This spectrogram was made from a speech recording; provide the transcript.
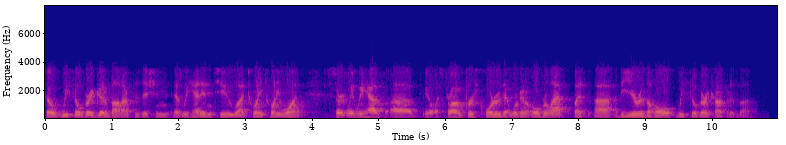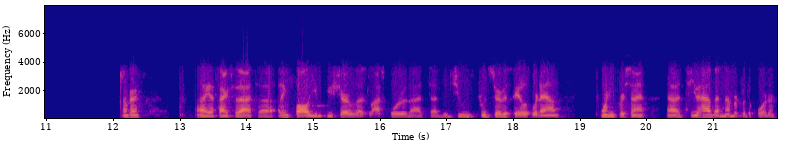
so we feel very good about our position as we head into 2021. Certainly, we have uh, you know, a strong first quarter that we're going to overlap, but uh, the year as a whole, we feel very confident about. Okay. Uh, yeah, thanks for that. I think, Paul, you shared with us last quarter that the June food service sales were down 20%. Do you have that number for the quarter?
